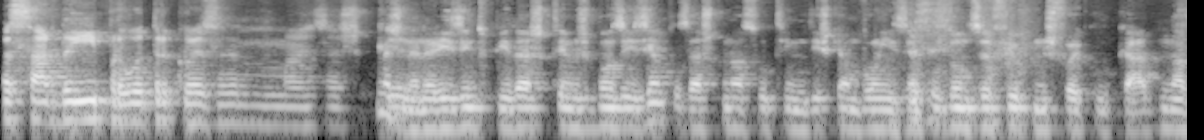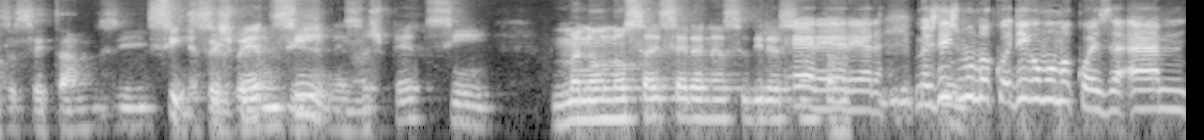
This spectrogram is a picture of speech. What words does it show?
passar daí para outra coisa mais acho que... Mas na nariz entupida acho que temos bons exemplos, acho que o nosso último disco é um bom exemplo de um desafio que nos foi colocado, nós aceitámos e... Sim, nesse aspecto sim, disco, nesse é? aspecto sim, mas não, não sei se era nessa direção. Era, era, era. Mas diz-me uma, digam-me uma coisa, um,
